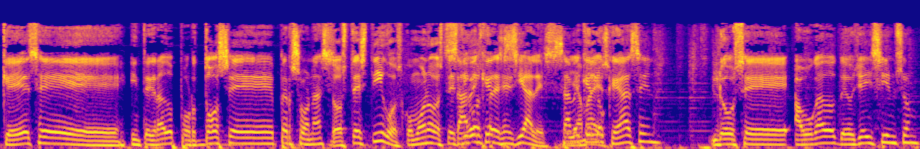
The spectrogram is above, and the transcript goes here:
que es eh, integrado por 12 personas, Dos testigos, ¿cómo no? Dos testigos qué- presenciales. se ¿Sabe qué es lo que hacen? Los eh, abogados de O.J. Simpson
